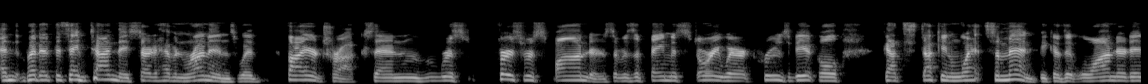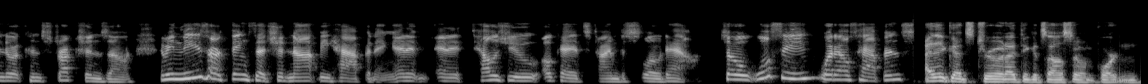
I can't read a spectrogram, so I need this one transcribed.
and but at the same time they started having run-ins with fire trucks and res- first responders. There was a famous story where a Cruise vehicle got stuck in wet cement because it wandered into a construction zone. I mean, these are things that should not be happening, and it and it tells you, okay, it's time to slow down. So we'll see what else happens. I think that's true. And I think it's also important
